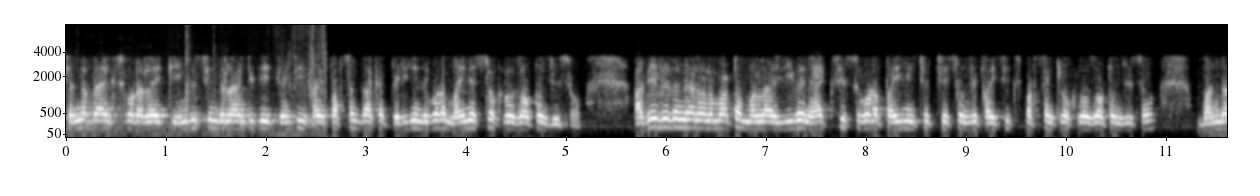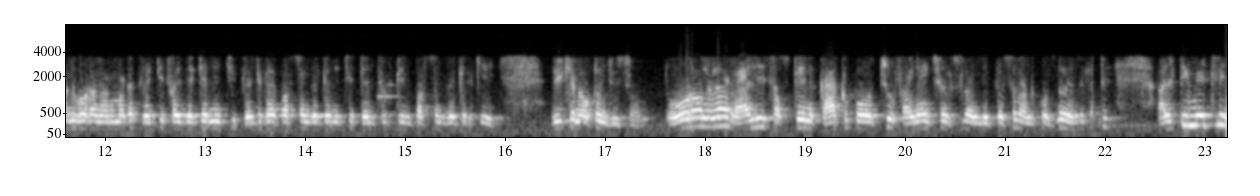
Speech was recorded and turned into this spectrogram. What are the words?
చిన్న బ్యాంక్స్ కూడా లైక్ ఇంగ్లీష్ సింధు లాంటిది ట్వంటీ ఫైవ్ పర్సెంట్ దాకా పెరిగింది కూడా మైనస్లో క్లోజ్ అవటం చూసాం. అదే విధంగా అనమాట మళ్ళీ ఈవెన్ యాక్సిస్ కూడా పై నుంచి వచ్చేసి ఓన్లీ ఫైవ్ సిక్స్ పర్సెంట్లో క్లోజ్ అవటం చూసాం. బంధన్ కూడా అనమాట ట్వంటీ ఫైవ్ దగ్గర నుంచి ట్వంటీ ఫైవ్ పర్సెంట్ దగ్గర నుంచి టెన్ ఫిఫ్టీన్ పర్సెంట్ దగ్గరికి వీకెన్ అవటం చూసాం. ఓవరాల్గా ర్యాలీ సస్టైన్ కాకపోవచ్చు ఫైనాన్షియల్స్లో అని చెప్పేసి అనుకుంటున్నాం. ఎందుకంటే అల్టిమేట్లీ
